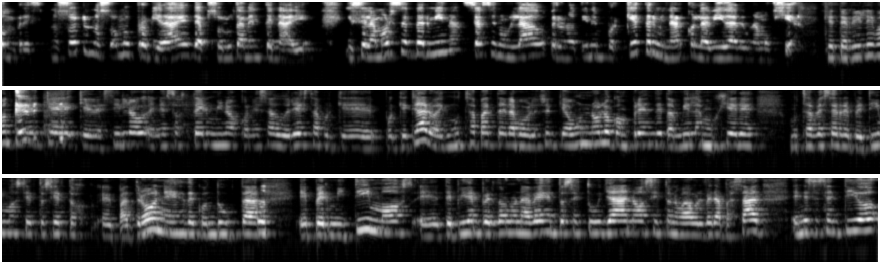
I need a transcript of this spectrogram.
hombres, nosotros no somos propiedades de absolutamente nadie. Y si el amor se termina, se hace en un lado, pero no tienen por qué terminar con la vida de una mujer. Qué terrible, Ivonne, tener que, decirlo en esos términos, con esa dureza, porque, porque claro, hay mucha parte de la población que aún no lo comprende, también las mujeres muchas veces repetimos ciertos, ciertos eh, patrones de conducta, eh, permitimos, eh, te piden perdón una vez, entonces tú ya no, si esto no va a volver a pasar. En ese sentido,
